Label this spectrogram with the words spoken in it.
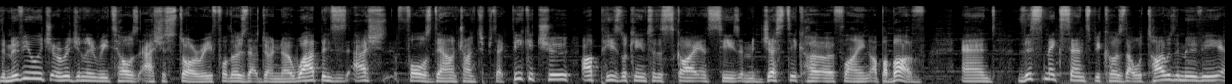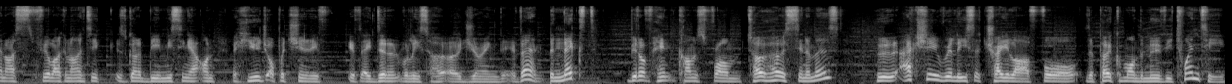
the movie which originally retells Ash's story, for those that don't know, what happens is Ash falls down trying to protect Pikachu. Up he's looking into the sky and sees a majestic Ho-Oh flying up above. And this makes sense because that will tie with the movie, and I feel like Niantic is going to be missing out on a huge opportunity if they didn't release Ho-Oh during the event. The next bit of hint comes from Toho Cinemas, who actually released a trailer for the Pokemon the Movie 20.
